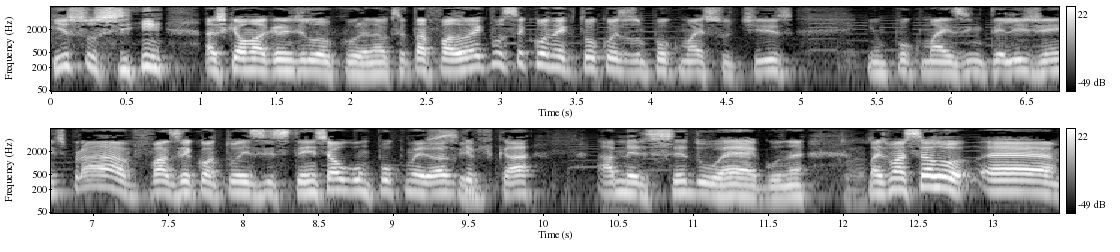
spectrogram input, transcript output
Isso sim, acho que é uma grande loucura, né? O que você está falando é que você conectou coisas um pouco mais sutis e um pouco mais inteligentes para fazer com a tua existência algo um pouco melhor sim. do que ficar à mercê do ego, né? Claro. Mas, Marcelo, é,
